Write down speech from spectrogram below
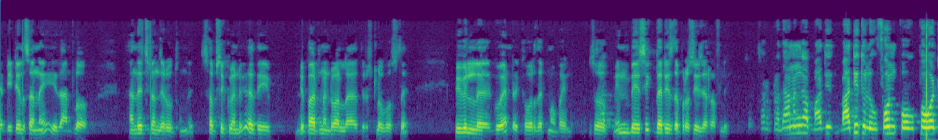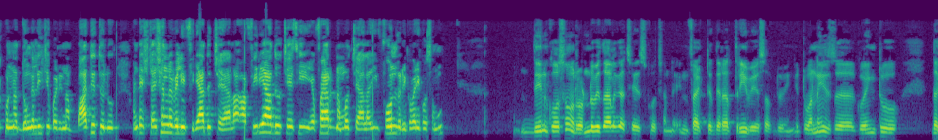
ఆ డీటెయిల్స్ అనేవి దాంట్లో అందించడం జరుగుతుంది. సబ్సిక్వెంట్గా అది డిపార్ట్మెంట్ వాళ్ళ దృష్టిలోకి వస్తే we will go and recover that mobile so in basic that is the procedure రఫ్లీ సార్ ప్రధానంగా బాధి బాధితులు ఫోన్ పో పోగొట్టుకున్న దొంగలించబడిన బాధితులు అంటే స్టేషన్లో వెళ్ళి ఫిర్యాదు చేయాలా? ఆ ఫిర్యాదు చేసి ఎఫ్ఐఆర్ నమోదు చేయాలా ఈ ఫోన్లు రికవరీ కోసము? దీనికోసం రెండు విధాలుగా చేసుకోవచ్చు అండి in fact there are three ways of doing it one is going to the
